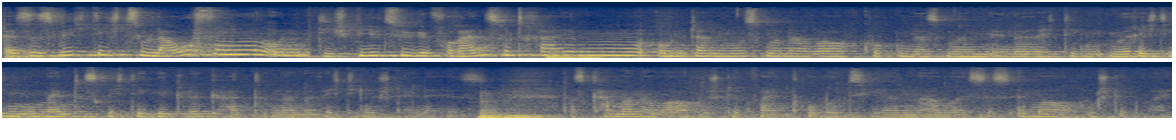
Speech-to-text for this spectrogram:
Es ist wichtig zu laufen und die Spielzüge voranzutreiben. Und dann muss man aber auch gucken, dass man in der richtigen, im richtigen Moment das richtige Glück hat und an der richtigen Stelle ist. Mhm. Das kann man aber auch ein Stück weit provozieren. Aber es ist immer auch ein Stück weit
